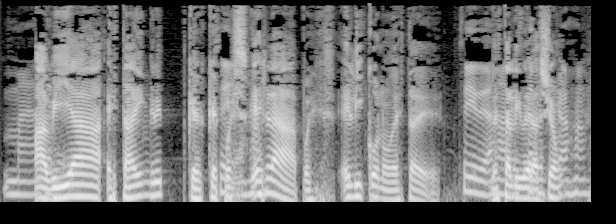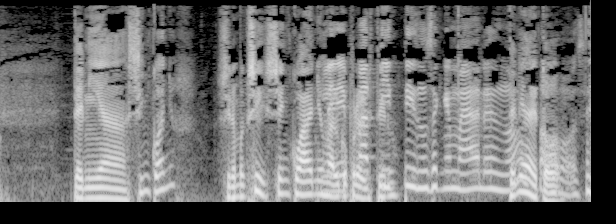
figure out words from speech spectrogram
Madre. Había, está Ingrid, que, que Sí, pues ajá. es la, pues, el icono de esta, de, Sí, de, de ajá, esta liberación. tenía 5 años. Si no me, sí, 5 años, algo por el estilo. hepatitis, no sé qué madres, ¿no? Tenía de todo. o sea,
